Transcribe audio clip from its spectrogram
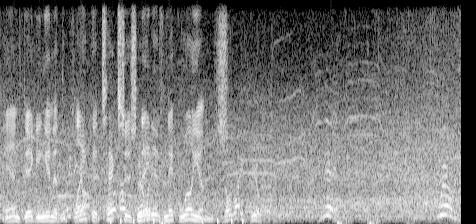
and digging in at the plate the Texas native Nick Williams. The right fielder, Nick Williams.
